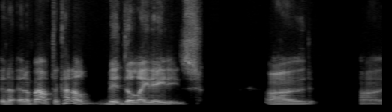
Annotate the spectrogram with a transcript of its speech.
in, in about the kind of mid to late 80s, uh, uh,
